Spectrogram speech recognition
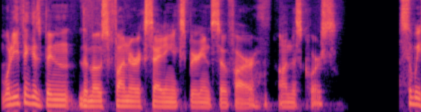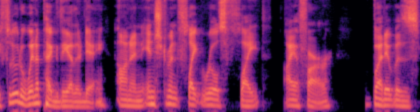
What do you think has been the most fun or exciting experience so far on this course? So we flew to Winnipeg the other day on an instrument flight rules flight, IFR, but it was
